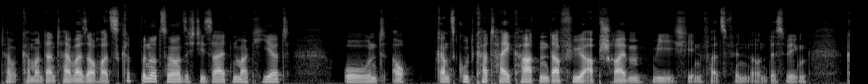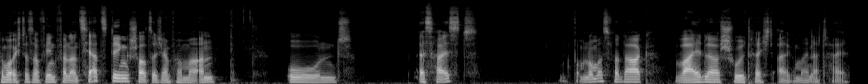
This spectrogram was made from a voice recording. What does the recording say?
Da kann man dann teilweise auch als Skript benutzen, wenn man sich die Seiten markiert und auch ganz gut Karteikarten dafür abschreiben, wie ich jedenfalls finde. Und deswegen können wir euch das auf jeden Fall ans Herz legen. Schaut es euch einfach mal an. Und es heißt vom Nommers Verlag Weiler Schuldrecht allgemeiner Teil.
